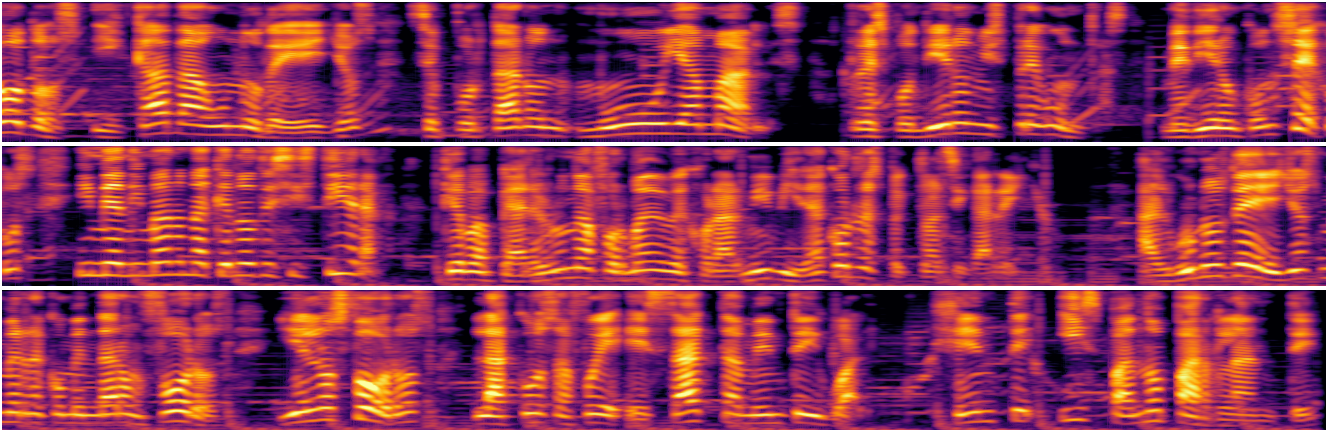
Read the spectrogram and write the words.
Todos y cada uno de ellos se portaron muy amables, respondieron mis preguntas, me dieron consejos y me animaron a que no desistiera, que vapear era una forma de mejorar mi vida con respecto al cigarrillo. Algunos de ellos me recomendaron foros y en los foros la cosa fue exactamente igual. Gente hispanoparlante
